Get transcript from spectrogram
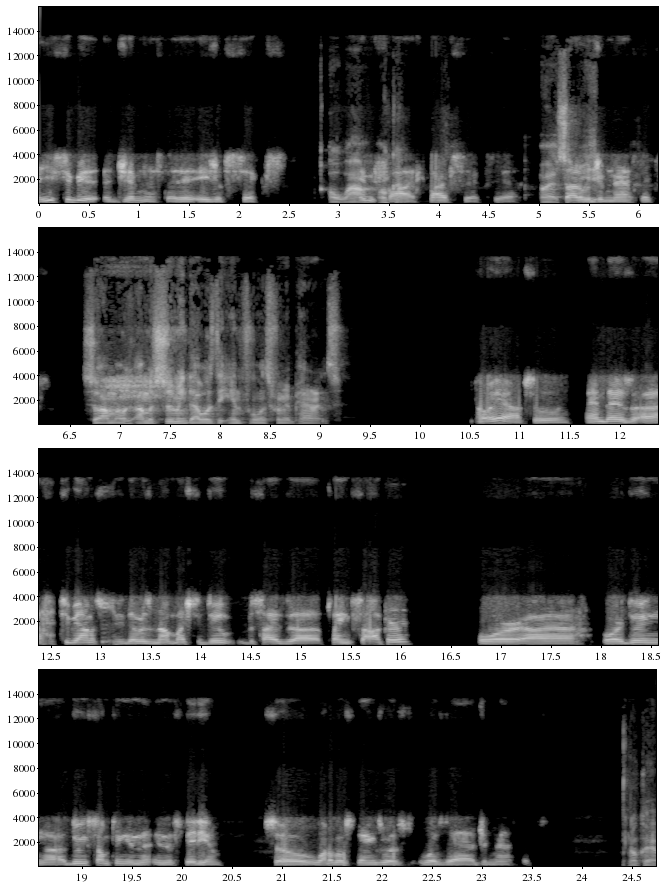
I used to be a, gymnast at the age of six. Oh wow! Maybe okay. five, five, six. Yeah. All right. So started with gymnastics. So I'm I'm assuming that was the influence from your parents. Oh yeah, absolutely. And there's uh, to be honest with you, there was not much to do besides uh, playing soccer or uh, or doing uh, doing something in the in the stadium. So one of those things was was uh, gymnastics. Okay.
